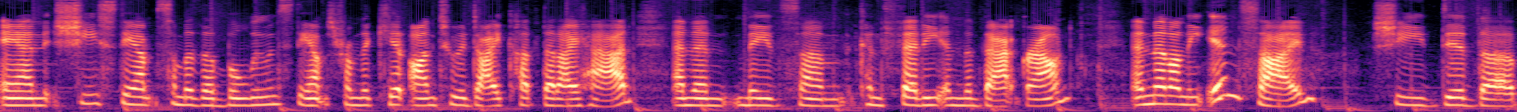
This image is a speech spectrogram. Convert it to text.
and she stamped some of the balloon stamps from the kit onto a die cut that I had and then made some confetti in the background. And then on the inside, she did the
